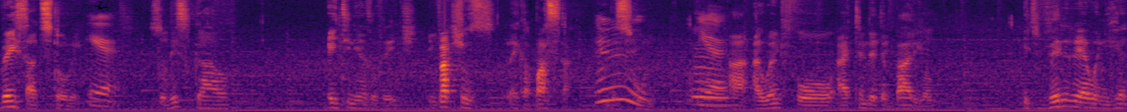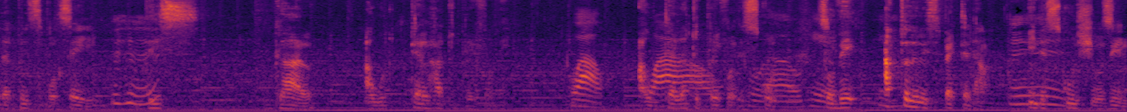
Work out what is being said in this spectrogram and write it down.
very sad story. Yeah. So this girl, 18 years of age, in fact, she was like a pastor in the mm. school. Yeah. Uh, I went for, I attended a burial. It's very rare when you hear the principal say, mm-hmm. this girl, I would tell her to pray for me. Wow. I would tell her to pray for the school. Wow, So yes, they actually respected her in the school she was in.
